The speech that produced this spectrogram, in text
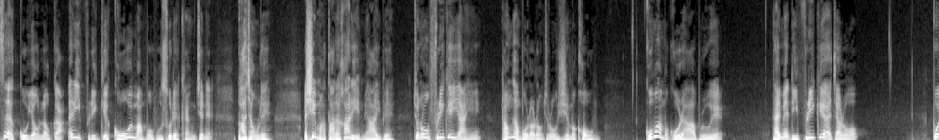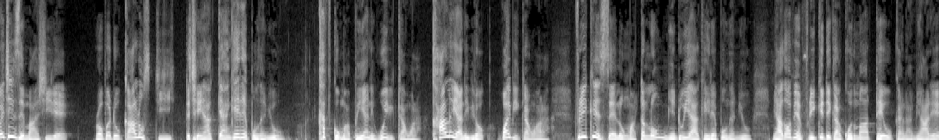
69ယောက်လောက်ကအဲ့ဒီ free kick ဂိုးဝင်မှာမဟုတ်ဘူးဆိုတဲ့ခံယူချက်နဲ့ဘာကြောင့်လဲအရှိမတာရခတွေအများကြီးပဲကျွန်တော်တို့ free kick ရရင်တောင်းကန်ဘောလောက်တော့ကျွန်တော်တို့ရင်မခုံဘူးဂိုးမှမကိုးတာ bro ရဲ့ဒါပေမဲ့ဒီ free kick ကကြတော့ ပွဲကြည့်စင်မှာရှိတဲ့ Roberto Carlos ကြီးတစ်ချိန်ကကန်ခဲ့တဲ့ပုံစံမျိုးခတ်ကိုမှဘေးကနေဝိတ်ပြီးကန်သွားတာခါးလေးကနေပြီးတော့ white ပြီးကန်သွားတာ free kick 10လုံးမှာတစ်လုံးမြင်တွေ့ရခဲ့တဲ့ပုံစံမျိုးများသောအားဖြင့် free kick တွေကဂိုးသမားဒဲကိုကန်တာများတယ်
